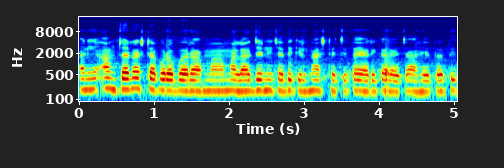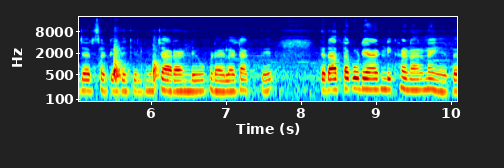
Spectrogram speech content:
आणि आमच्या नाश्त्याबरोबर आम्हा मला जनीच्या देखील नाश्त्याची तयारी करायची आहे तर तिच्यासाठी देखील मी चार अंडी उकडायला टाकते. तर आता कोणी अंडी खाणार नाही आहे तर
